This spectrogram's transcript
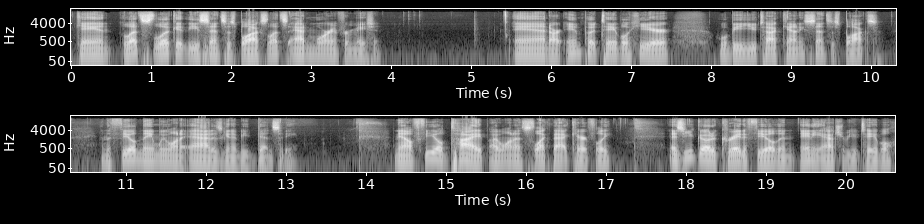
Okay, and let's look at these census blocks. Let's add more information. And our input table here will be Utah County census blocks. And the field name we want to add is going to be density. Now field type, I want to select that carefully. As you go to create a field in any attribute table,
